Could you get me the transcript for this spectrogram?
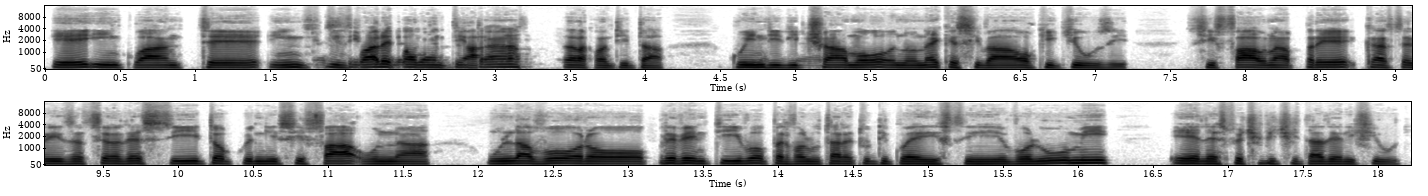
e in quante in, in quale quantità, la quantità. Quindi okay. diciamo non è che si va a occhi chiusi, si fa una pre-caratterizzazione del sito, quindi si fa una, un lavoro preventivo per valutare tutti questi volumi e le specificità dei rifiuti.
